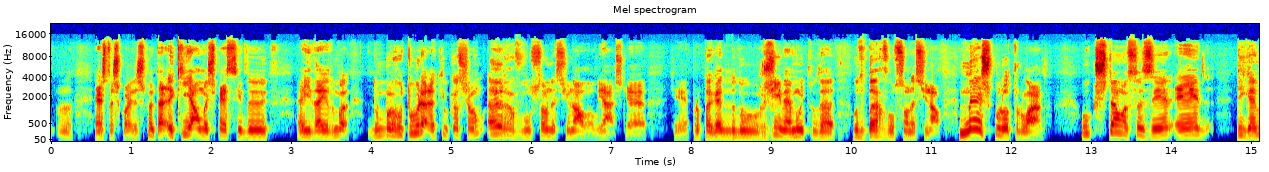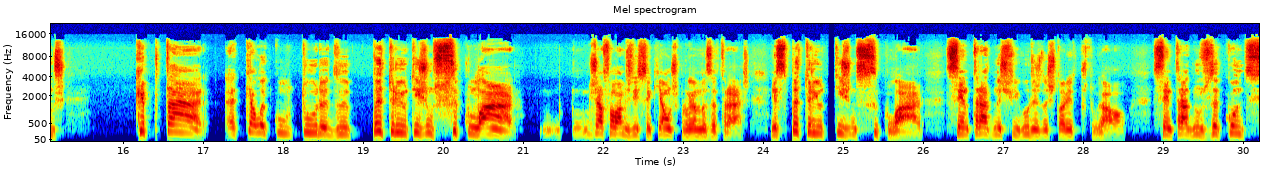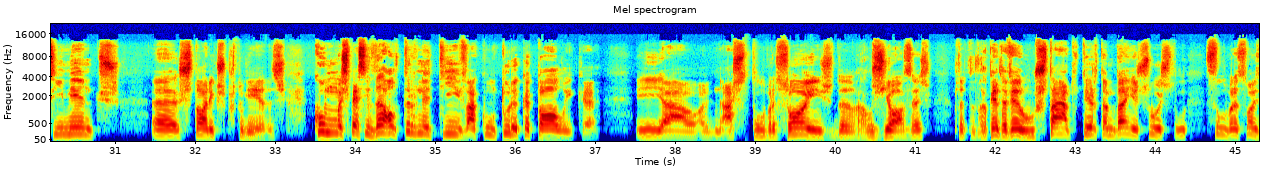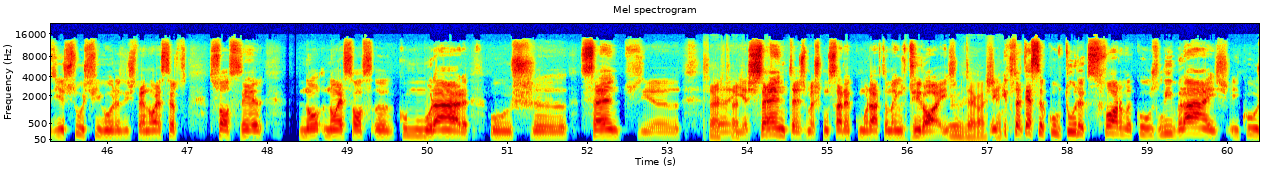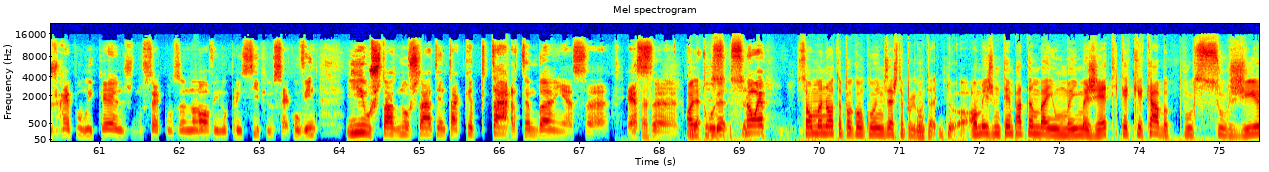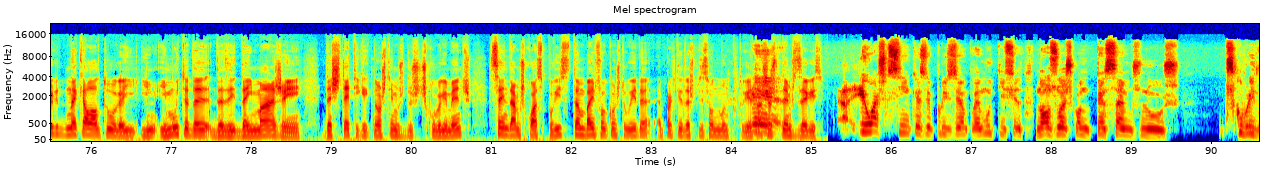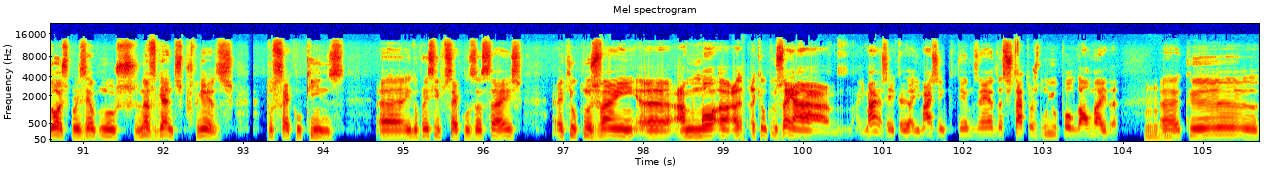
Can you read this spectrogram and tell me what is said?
Estas coisas. Portanto, aqui há uma espécie de a ideia de uma, de uma ruptura, aquilo que eles chamam a Revolução Nacional, aliás, que é, que é a propaganda do regime, é muito da, da Revolução Nacional. Mas, por outro lado, o que estão a fazer é, digamos, captar aquela cultura de patriotismo secular. Já falámos disso aqui há uns programas atrás. Esse patriotismo secular, centrado nas figuras da história de Portugal, centrado nos acontecimentos uh, históricos portugueses, como uma espécie de alternativa à cultura católica e às celebrações de, religiosas, Portanto, de repente, haver o Estado ter também as suas celebrações e as suas figuras, isto é, não é certo só ser não, não é só uh, comemorar os uh, santos e, uh, certo, certo. e, as santas, mas começar a comemorar também os heróis. Os heróis e, e, portanto, essa cultura que se forma com os liberais e com os republicanos do século XIX e no princípio do século XX, e o Estado Novo está a tentar captar também essa, essa cultura. Olha, se, não é só uma nota para concluirmos esta pergunta. Ao mesmo tempo, há também uma imagética que acaba por surgir naquela altura e, e, e muita da, da, da, imagem, da estética que nós temos dos descobrimentos, sem darmos quase por isso, também foi construída a partir da exposição do mundo português. É, Achas que podemos dizer isso? Eu acho que sim. Quer dizer, por exemplo, é muito difícil. Nós hoje, quando pensamos nos descobridores, por exemplo, nos navegantes portugueses do século XV uh, e do princípio do século XVI, aquilo que nos vem uh, à memória, uh, aquilo que nos vem à, à, imagem, a imagem que temos é das estátuas de Leopoldo de Almeida, uhum. uh, que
